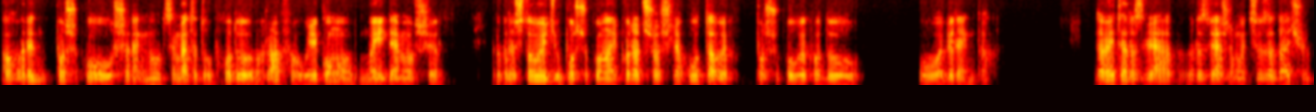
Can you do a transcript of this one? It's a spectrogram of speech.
Алгоритм пошуку у ширину це метод обходу графа, у якому ми йдемо вшир. Використовують у пошуку найкоротшого шляху та пошуку виходу у лабіринтах. Давайте розв'я- розв'яжемо цю задачу,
